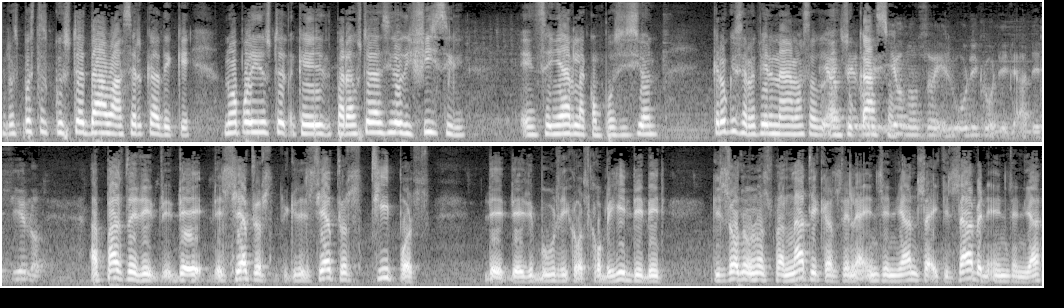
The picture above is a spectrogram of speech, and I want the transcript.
respuesta que usted daba acerca de que no ha podido usted, que para usted ha sido difícil enseñar la composición, creo que se refiere nada más a, en su caso. Yo no soy el único a decirlo. Aparte de, de, ciertos, de ciertos tipos de músicos como Hindemith, que son unos fanáticos de la enseñanza y que saben enseñar,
